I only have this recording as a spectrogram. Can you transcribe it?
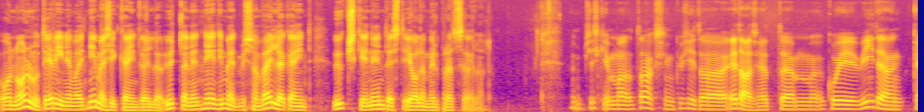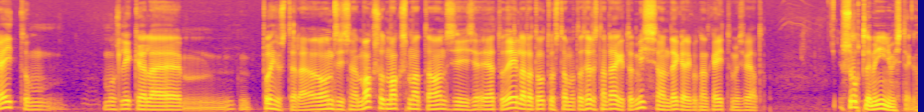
on olnud erinevaid nimesid käinud välja, ütlen, et need nimed, mis on välja käinud, ükski nendest ei ole meil praegu sõelal. Siiski ma tahaksin küsida edasi, et ähm, kui viide on käitumuslikele mm, põhjustele, on siis maksud maksmata, on siis jäetud eelarve tutvustamata, sellest on räägitud, mis on tegelikult need käitumisvead? suhtlemine inimestega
